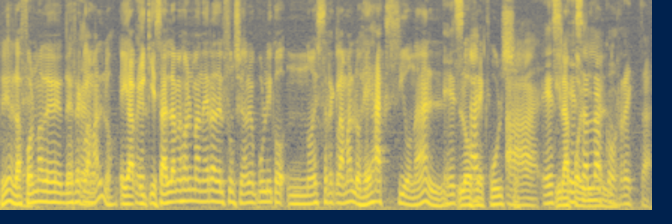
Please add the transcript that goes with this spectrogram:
Sí, es la Eh, forma de, de pero- reclamarlo. y, quizás la mejor manera del funcionario público no es reclamarlos, es accionar Es los ac- recursos. ah, es- y la esa es la correcta.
